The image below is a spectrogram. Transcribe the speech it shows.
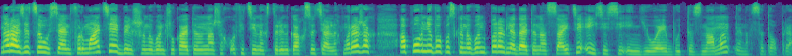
Наразі це уся інформація. Більше новин шукайте на наших офіційних сторінках в соціальних мережах. А повні випуски новин переглядайте на сайті ACC.in.ua. Будьте з нами і на все добре.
